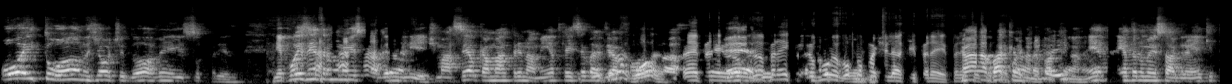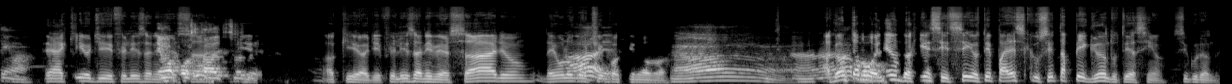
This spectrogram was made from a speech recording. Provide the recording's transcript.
oito anos de outdoor, vem aí surpresa. Depois entra no meu Instagram, Nietzsche, Marcelo Camargo Treinamento, que aí você vai ver a foto. Peraí, peraí, é, não, peraí, eu vou, eu vou compartilhar aqui, peraí. peraí ah, bacana, bacana. Entra, entra, no meu Instagram aí que tem lá. Tem aqui o de Feliz Aniversário. Tem uma postagem sobre Aqui, ó, de feliz aniversário. Daí o logotipo ah, é. aqui, novo. Ah, Agora eu tava bom. olhando aqui esse C, o T parece que o C tá pegando o T assim, ó, segurando.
